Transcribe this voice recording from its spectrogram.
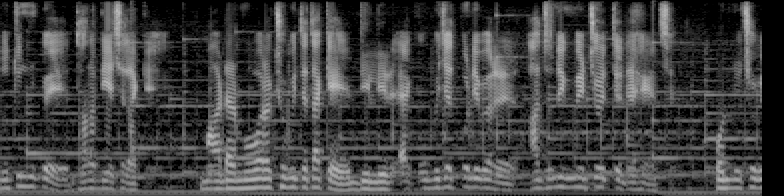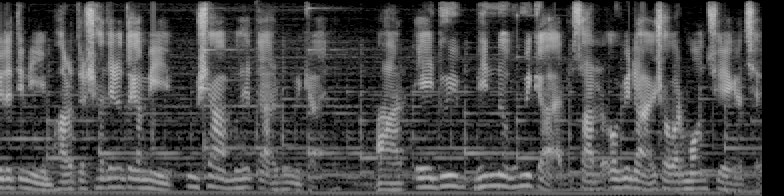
নতুন রূপে ধরা দিয়েছে তাকে। মার্ডার মোবারক ছবিতে তাকে দিল্লির এক অভিজাত পরিবারের আধুনিক মেয়ের চরিত্রে দেখা গেছে। অন্য ছবিতে তিনি ভারতের স্বাধীনতাকামী উষা মেহতার ভূমিকায়। আর এই দুই ভিন্ন ভূমিকার সার অভিনয় সবার মন ছুঁয়ে গেছে।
